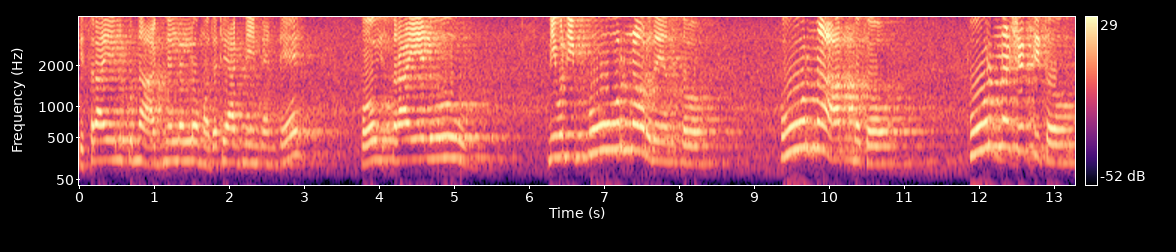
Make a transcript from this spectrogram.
ఇస్రాయేలుకున్న ఆజ్ఞలలో మొదటి ఆజ్ఞ ఏంటంటే ఓ ఇస్రాయేలు నీవు నీ పూర్ణ హృదయంతో పూర్ణ ఆత్మతో పూర్ణ శక్తితో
